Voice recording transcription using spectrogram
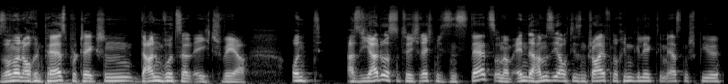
sondern auch in Pass Protection, dann wurde es halt echt schwer. Und also ja, du hast natürlich recht mit diesen Stats und am Ende haben sie auch diesen Drive noch hingelegt im ersten Spiel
